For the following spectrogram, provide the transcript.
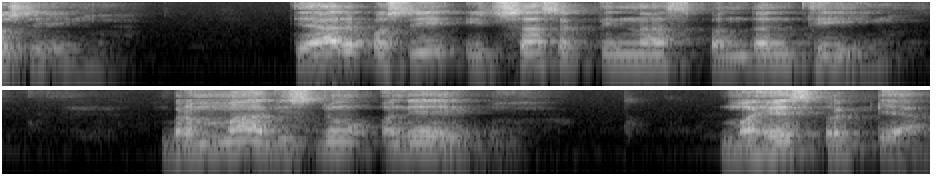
હશે. ત્યાર પછી ઈચ્છા શક્તિના સ્પંદનથી બ્રહ્મા, વિષ્ણુ અને મહેશ પ્રગટ્યા.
